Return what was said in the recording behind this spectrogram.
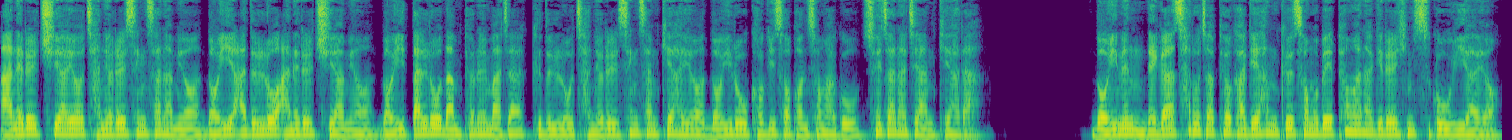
아내를 취하여 자녀를 생산하며 너희 아들로 아내를 취하며 너희 딸로 남편을 맞아 그들로 자녀를 생산케 하여 너희로 거기서 번성하고 쇠잔하지 않게 하라. 너희는 내가 사로잡혀 가게 한 그 성읍에 평안하기를 힘쓰고 위하여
